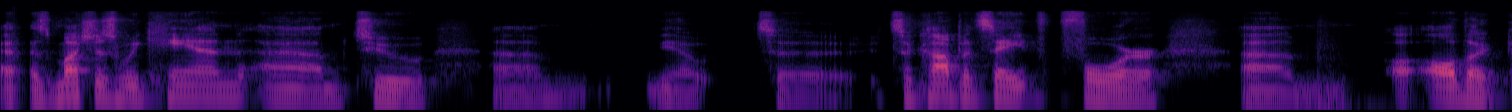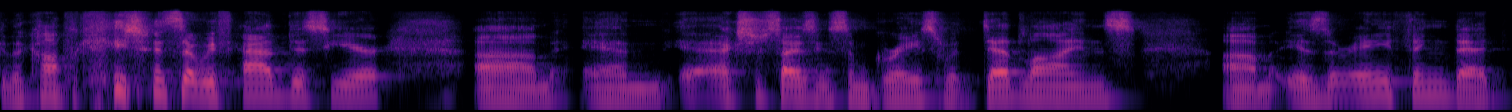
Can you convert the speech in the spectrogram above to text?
as much as we can um, to um, you know to to compensate for um, all the the complications that we've had this year um, and exercising some grace with deadlines. Um, is there anything that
